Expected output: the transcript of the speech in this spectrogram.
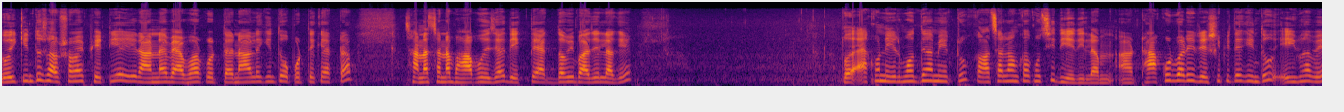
দই কিন্তু সবসময় ফেটিয়ে এই রান্নায় ব্যবহার করতে হয়, নাহলে কিন্তু ওপর থেকে একটা ছানা ছানা ভাব হয়ে যায়, দেখতে একদমই বাজে লাগে। তো এখন এর মধ্যে আমি একটু কাঁচা লঙ্কা কুচি দিয়ে দিলাম। আর ঠাকুরবাড়ির রেসিপিতে কিন্তু এইভাবে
